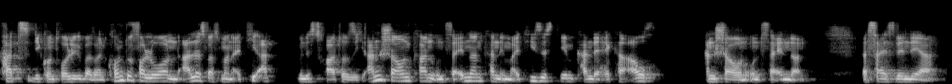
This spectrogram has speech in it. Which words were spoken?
hat die Kontrolle über sein Konto verloren und alles, was mein IT-Administrator sich anschauen kann und verändern kann im IT-System, kann der Hacker auch anschauen und verändern. Das heißt, wenn der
